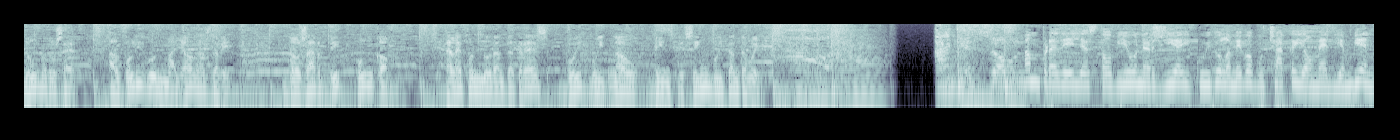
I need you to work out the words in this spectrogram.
número 7, al polígon Malloles de Vic. dosartvic.com Telèfon 93 889 2588 Amb Pradell estalvio energia i cuido la meva butxaca i el medi ambient.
